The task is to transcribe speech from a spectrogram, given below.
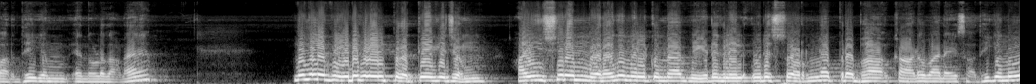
വർദ്ധിക്കും എന്നുള്ളതാണ്. നിങ്ങളുടെ വീടുകളിൽ പ്രത്യേകിച്ചും ഐശ്വര്യം നിറഞ്ഞു നിൽക്കുന്ന വീടുകളിൽ ഒരു സ്വർണപ്രഭ കാണുവാനായി സാധിക്കുന്നു.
